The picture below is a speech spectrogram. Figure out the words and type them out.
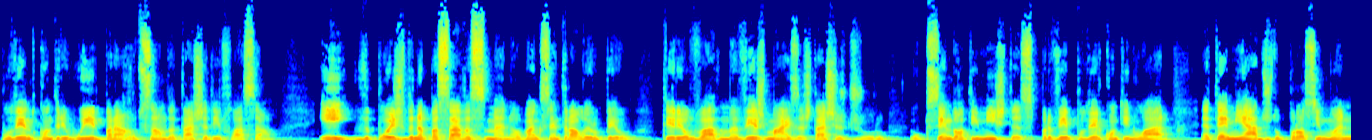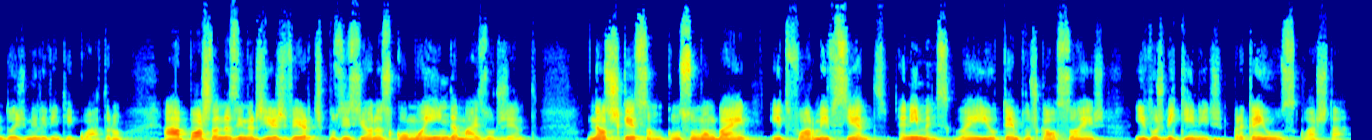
podendo contribuir para a redução da taxa de inflação. E, depois de na passada semana o Banco Central Europeu ter elevado uma vez mais as taxas de juro, o que sendo otimista se prevê poder continuar até meados do próximo ano de 2024, a aposta nas energias verdes posiciona-se como ainda mais urgente. Não se esqueçam, consumam bem e de forma eficiente. Animem-se, que vem aí o tempo dos calções e dos biquínis, para quem use, claro está.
